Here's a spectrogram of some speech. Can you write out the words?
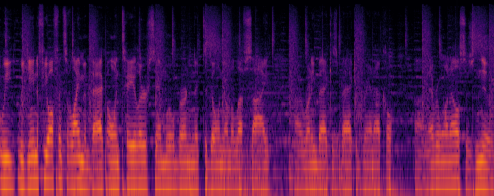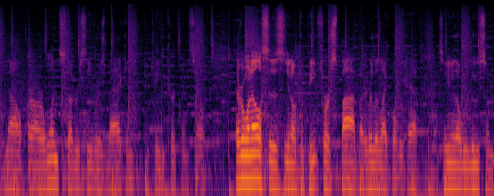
We, we gained a few offensive linemen back. Owen Taylor, Sam Wilburn, and Nick Tadoni on the left side. Uh, running back is back at Grant Eckel. Uh, everyone else is new. Now, our, our one stud receiver is back, and, and Kaden Kirkman. So everyone else is, you know, competing for a spot, but I really like what we have. So even though we lose some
